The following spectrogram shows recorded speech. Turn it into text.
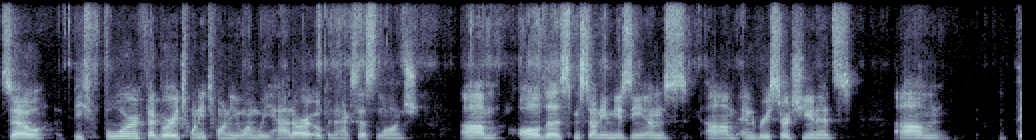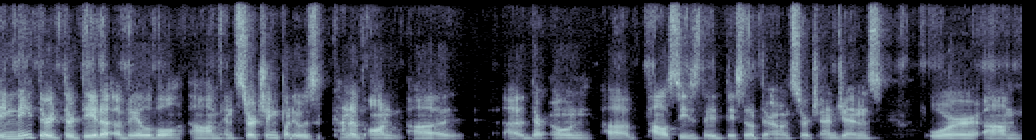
So before February 2020, when we had our open access launch, um, all the Smithsonian museums um, and research units, um, they made their, their data available um, and searching, but it was kind of on uh, uh, their own uh, policies. They, they set up their own search engines or um,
